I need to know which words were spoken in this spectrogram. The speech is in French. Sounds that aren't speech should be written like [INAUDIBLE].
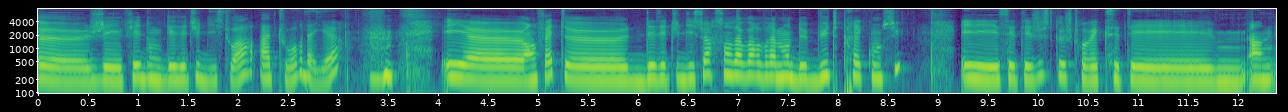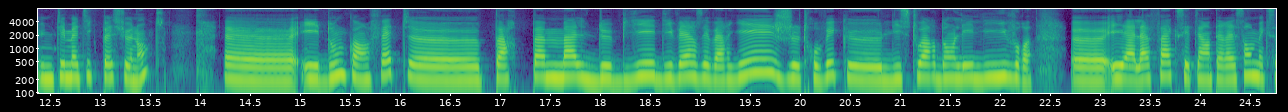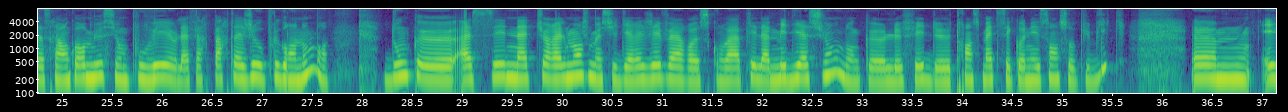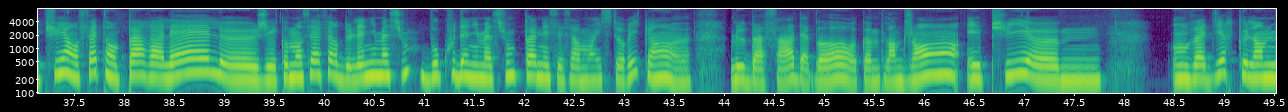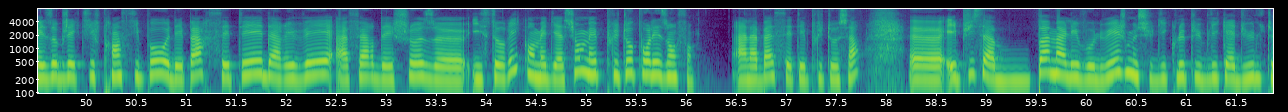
Euh, j'ai fait donc des études d'histoire à Tours d'ailleurs. [LAUGHS] et en fait, des études d'histoire sans avoir vraiment de but préconçu. Et c'était juste que je trouvais que c'était une thématique passionnante. Euh, et donc, en fait, euh, par pas mal de biais divers et variés, je trouvais que l'histoire dans les livres euh, et à la fac, c'était intéressant, mais que ça serait encore mieux si on pouvait la faire partager au plus grand nombre. Donc, assez naturellement, je me suis dirigée vers ce qu'on va appeler la médiation, donc le fait de transmettre ses connaissances au public. et puis, en fait, en parallèle, j'ai commencé à faire de l'animation, beaucoup d'animation, pas nécessairement historique. Hein, le BAFA d'abord, comme plein de gens. Et puis, euh, on va dire que l'un de mes objectifs principaux au départ, c'était d'arriver à faire des choses euh, historiques en médiation, mais plutôt pour les enfants. À la base, c'était plutôt ça. Euh, et puis, ça a pas mal évolué. Je me suis dit que le public adulte,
